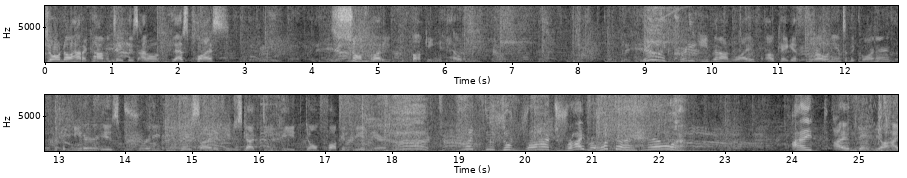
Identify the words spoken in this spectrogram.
don't know how to commentate this. I don't. That's plus. Somebody fucking help me. They're like pretty even on life. Okay, get thrown into the corner, but the meter is pretty Dee Jay sided. You just got DP. Don't fucking be in air. what the, the raw driver? What the hell? I I'm gonna be. I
